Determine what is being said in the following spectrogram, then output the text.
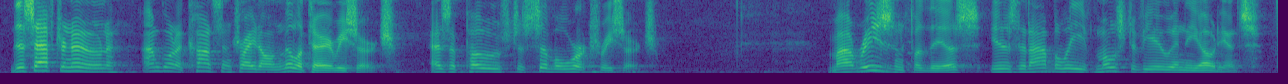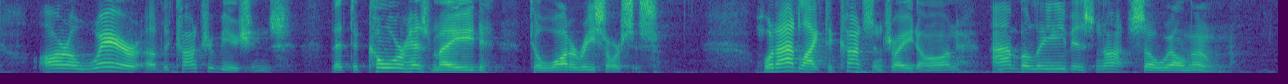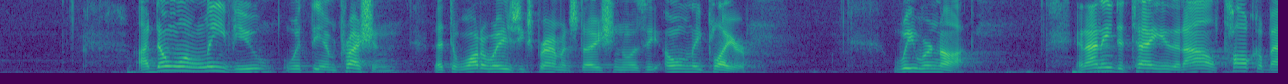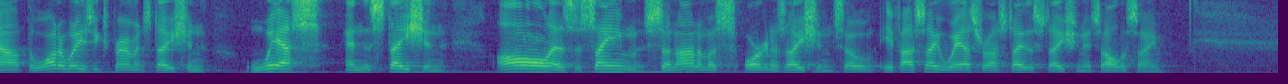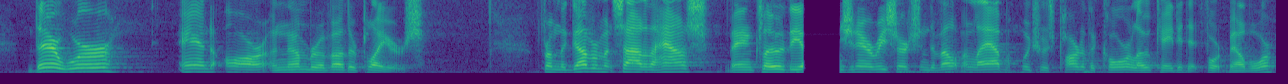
This afternoon, I'm going to concentrate on military research as opposed to civil works research. My reason for this is that I believe most of you in the audience are aware of the contributions that the Corps has made to water resources. What I'd like to concentrate on, I believe, is not so well known. I don't want to leave you with the impression that the Waterways Experiment Station was the only player. We were not. And I need to tell you that I'll talk about the Waterways Experiment Station, WES, and the station all as the same synonymous organization. So if I say WES or I say the station, it's all the same. There were and are a number of other players. From the government side of the house, they include the Engineer Research and Development Lab, which was part of the Corps located at Fort Belvoir.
